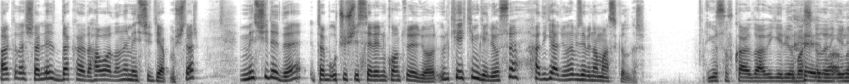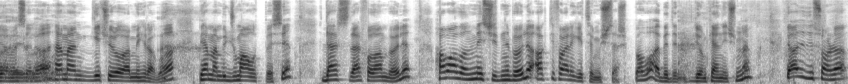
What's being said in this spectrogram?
arkadaşlarla Dakar'da havaalanına mescit yapmışlar. Mescide de tabii uçuş listelerini kontrol ediyorlar. Ülkeye kim geliyorsa hadi gel diyorlar bize bir namaz kıldır. Yusuf Kardavi geliyor, başkaları Eyvallah, geliyor mesela. eyvallah. Hemen geçiyorlar mihraba. bir hemen bir cuma hutbesi. Dersler falan böyle. Havaalanı mescidini böyle aktif hale getirmişler. Ben vay be dedim, diyorum kendi içimden. Ya dedi sonra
